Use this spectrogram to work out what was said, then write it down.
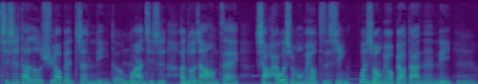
其实他都需要被整理的，不然其实很多家长在小孩为什么没有自信，为什么没有表达能力，嗯，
